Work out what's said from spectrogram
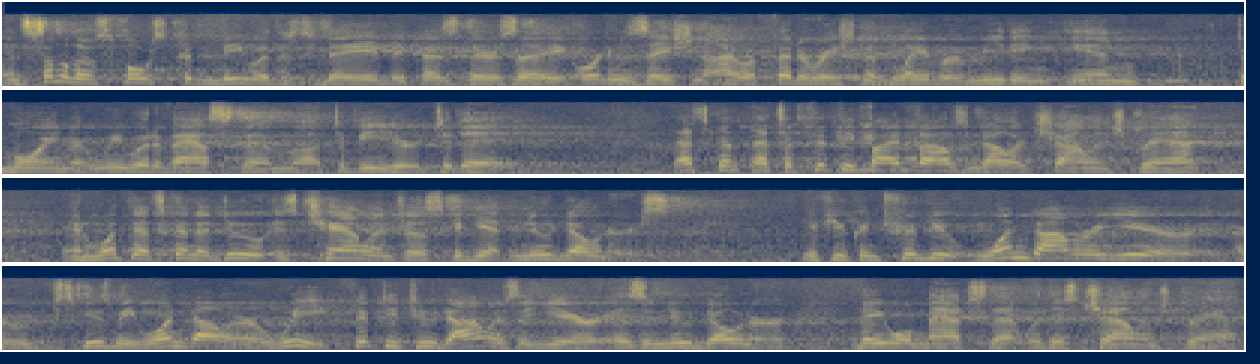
And some of those folks couldn't be with us today because there's a organization, Iowa Federation of Labor, meeting in Des Moines, or we would have asked them uh, to be here today. That's, that's a $55,000 challenge grant and what that's going to do is challenge us to get new donors. If you contribute $1 a year, or excuse me, $1 a week, $52 a year as a new donor, they will match that with this challenge grant.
